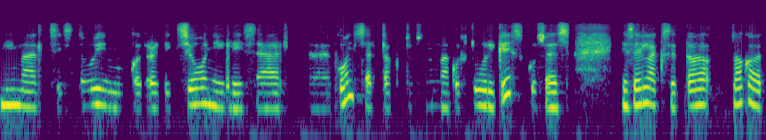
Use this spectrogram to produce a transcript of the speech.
nimelt siis toimub ka traditsiooniliselt äh, kontsertaktus Nõmme kultuurikeskuses ja selleks, et ta tagada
